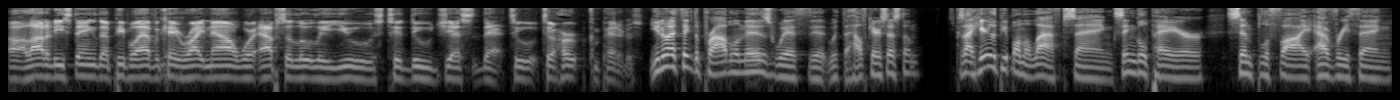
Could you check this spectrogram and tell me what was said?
Uh, a lot of these things that people advocate right now were absolutely used to do just that to to hurt competitors. You know what I think the problem is with the with the healthcare system? Because I hear the people on the left saying single payer, simplify everything,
